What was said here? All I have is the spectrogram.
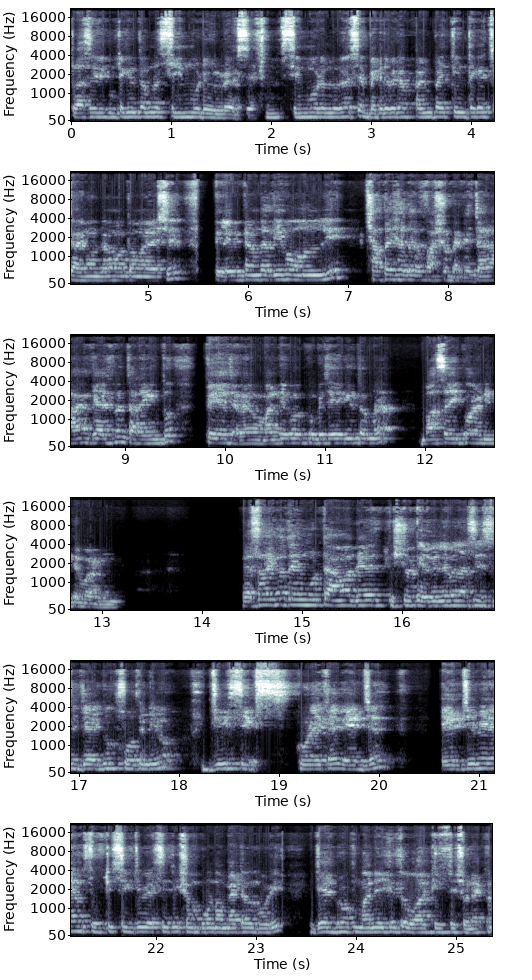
প্লাস এটা কিন্তু আমরা সিম মডেল রয়েছে। সিম মডেল রয়েছে ব্যাটারি ব্যাকআপ পাবেন প্রায় তিন থেকে চার ঘণ্টার মতো আসে। টেলিভিশন আমরা দিব অনলি সাতাশ হাজার পাঁচশো টাকায়। যারা আগে আসবেন তারা কিন্তু পেয়ে যাবে এবং মাল্টিপল কপি থেকে কিন্তু আমরা বাছাই করে নিতে পারবেন। এছাড়া কিন্তু এই মুহূর্তে আমাদের স্টক অ্যাভেলেবল আছে ZBook fourteen u G six core i five eight gen eight GB RAM fifty six GB SSD সম্পূর্ণ মেটাল বডি জেটবুক মানে কিন্তু ওয়ার্কিং স্টেশন একটা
